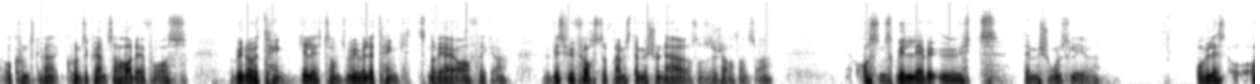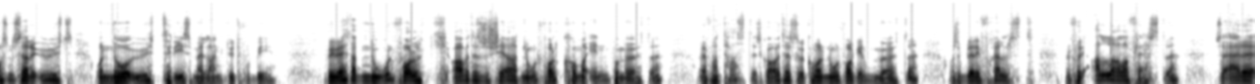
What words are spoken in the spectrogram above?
og konsekvenser har det for oss, da begynner vi å tenke litt sånn som vi ville tenkt når vi er i Afrika. Hvis vi først og fremst er misjonærer, sånn som Kjartan sa, hvordan skal vi leve ut det misjonslivet? Og hvordan ser det ut å nå ut til de som er langt ut forbi? For vi vet at noen folk, Av og til så skjer det at noen folk kommer inn på møte. Og det er fantastisk. og Av og til så kommer det noen folk inn på møte, og så blir de frelst. Men for de aller aller fleste så er det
